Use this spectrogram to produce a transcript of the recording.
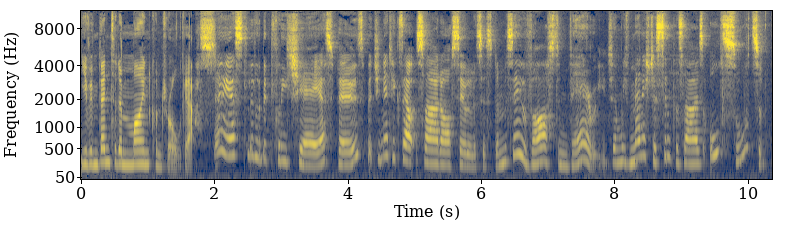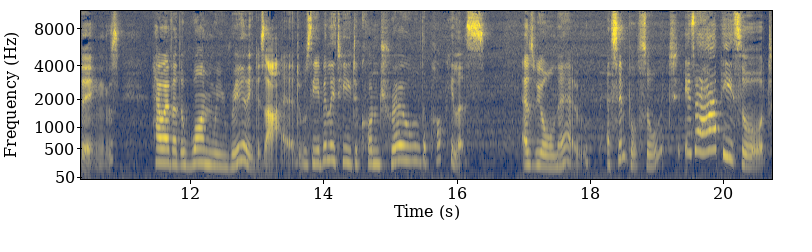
You've invented a mind control gas. Oh, yes, a little bit cliche, I suppose, but genetics outside our solar system are so vast and varied, and we've managed to synthesize all sorts of things. However, the one we really desired was the ability to control the populace. As we all know, a simple sort is a happy sort.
